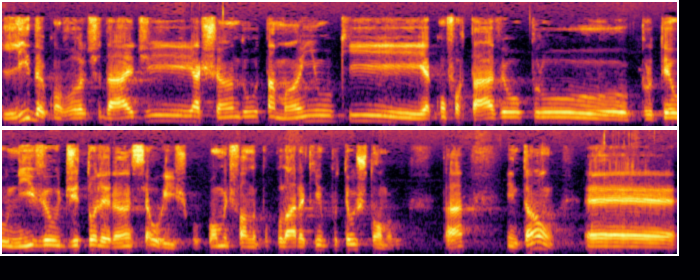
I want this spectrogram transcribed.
lida com a volatilidade achando o tamanho que é confortável para o teu nível de tolerância ao risco, como a gente fala no popular aqui, para o teu estômago, tá? Então, é,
